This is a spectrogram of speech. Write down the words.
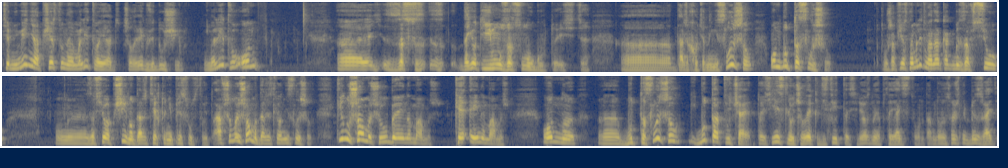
тем не менее, общественная молитва, я человек, ведущий молитву, он э, дает ему заслугу. То есть, э, даже хоть он и не слышал, он будто слышал. Потому что общественная молитва, она как бы за всю, э, за всю общину, даже тех, кто не присутствует. А в Шилой Шома, даже если он не слышал. Килу Шома Шиубе Эйна Мамыш. Ке Эйна Мамыш он э, будто слышал и будто отвечает. То есть, если у человека действительно серьезные обстоятельства, он там должен срочно бежать,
